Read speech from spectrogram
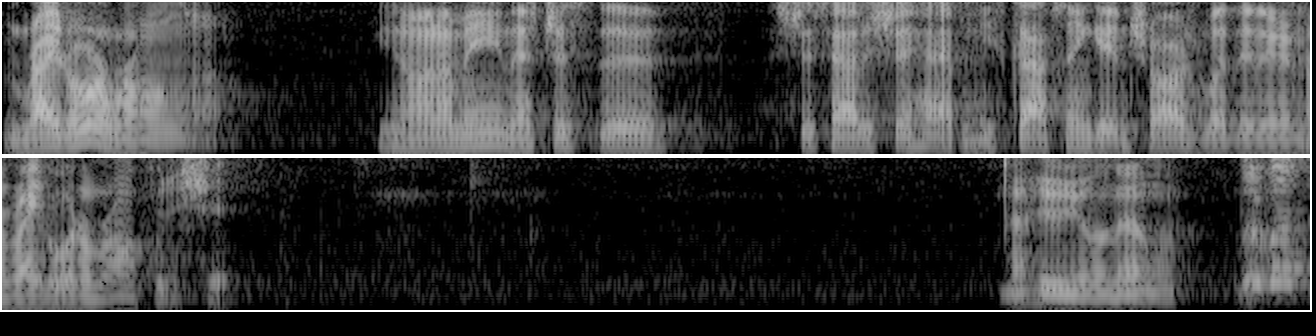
right or wrong though. You know what I mean? That's just the. It's just how this shit happened. These cops ain't getting charged whether they're in the right order or the wrong for the shit. I hear you on that one. What about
